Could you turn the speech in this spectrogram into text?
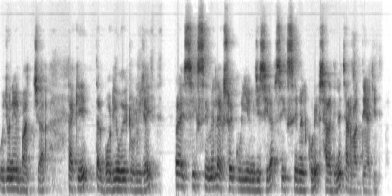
ওজনের বাচ্চা, তাকে তার বডি ওয়েট অনুযায়ী প্রায় সিক্স এম এল একশো কুড়ি MG syrup six M L করে সারাদিনে চারবার দেওয়া যেতে পারে।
